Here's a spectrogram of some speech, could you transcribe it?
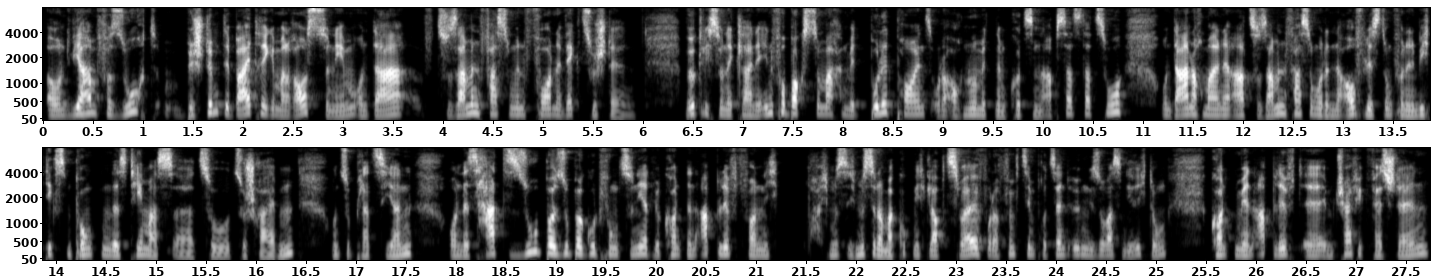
Und wir haben versucht, bestimmte Beiträge mal rauszunehmen und da Zusammenfassungen vorne wegzustellen. Wirklich so eine kleine Infobox zu machen mit Bullet Points oder auch nur mit einem kurzen Absatz dazu und da nochmal eine Art Zusammenfassung oder eine Auflistung von den wichtigsten Punkten des Themas äh, zu, zu schreiben und zu platzieren. Und es hat super, super gut funktioniert. Wir konnten einen Uplift von, ich ich, muss, ich müsste noch mal gucken, ich glaube 12 oder 15 Prozent, irgendwie sowas in die Richtung, konnten wir einen Uplift äh, im Traffic feststellen,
